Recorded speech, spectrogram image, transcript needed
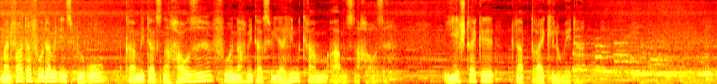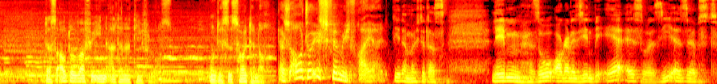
Mein Vater fuhr damit ins Büro, kam mittags nach Hause, fuhr nachmittags wieder hin, kam abends nach Hause. Je Strecke knapp drei Kilometer. Das Auto war für ihn alternativlos. Und ist es heute noch. Das Auto ist für mich Freiheit. Jeder möchte das Leben so organisieren, wie er es oder sie es selbst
